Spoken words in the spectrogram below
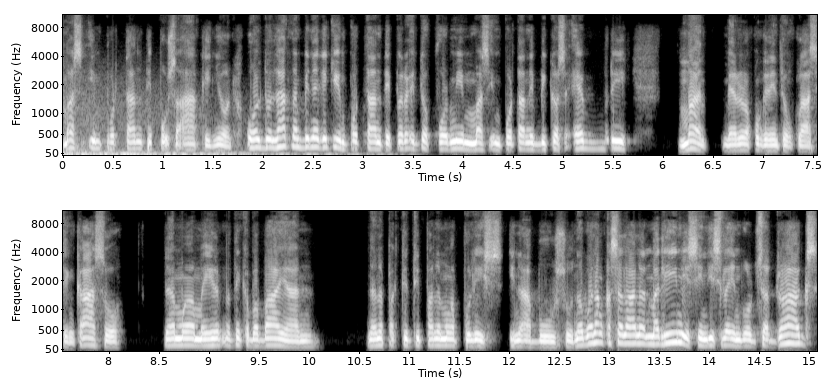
Mas importante po sa akin yun. Although lahat ng binanggit yung importante, pero ito for me, mas importante because every month, meron akong ganitong klaseng kaso na mga mahirap nating kababayan na napagtitipan ng mga pulis, inaabuso, na walang kasalanan, malinis, hindi sila involved sa drugs,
